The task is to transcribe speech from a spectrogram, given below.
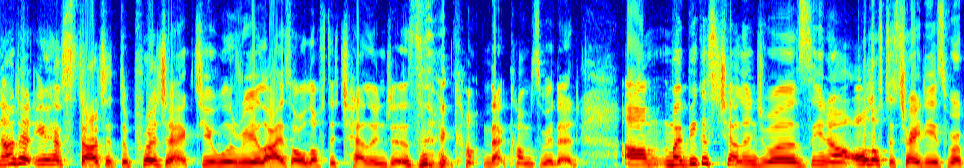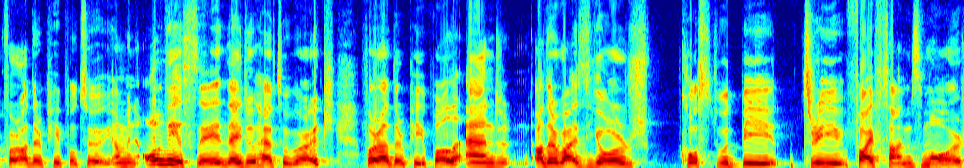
Now that you have started the project, you will realize all of the challenges that comes with it. Um, my biggest challenge was, you know, all of the tradies work for other people too. I mean, obviously they do have to work for other people and otherwise your cost would be three, five times more.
